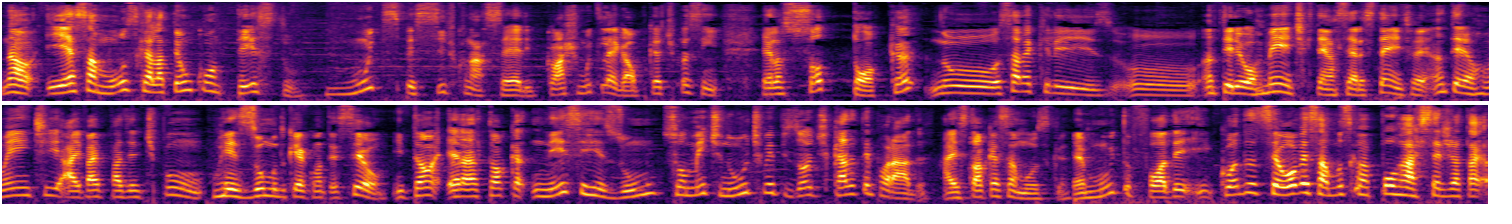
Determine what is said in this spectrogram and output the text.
Não, e essa música ela tem um contexto muito específico na série, que eu acho muito legal, porque tipo assim, ela só toca no, sabe aqueles o, anteriormente que tem a série tem, anteriormente, aí vai fazendo tipo um, um, resumo do que aconteceu. Então ela toca nesse resumo somente no último episódio de cada temporada. Aí toca essa música. É muito foda e quando você ouve essa música, porra, a série já tá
